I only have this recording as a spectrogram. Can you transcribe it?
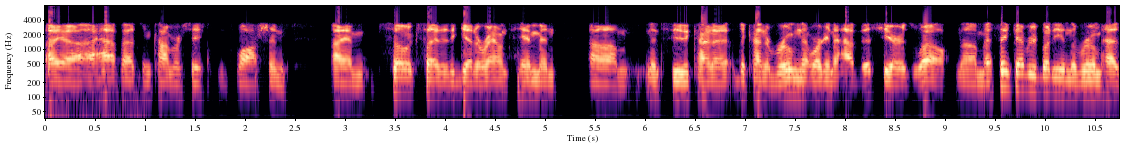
I uh, I have had some conversations with Wash, and I am so excited to get around him and um, and see the kind of the kind of room that we're going to have this year as well. Um, I think everybody in the room has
